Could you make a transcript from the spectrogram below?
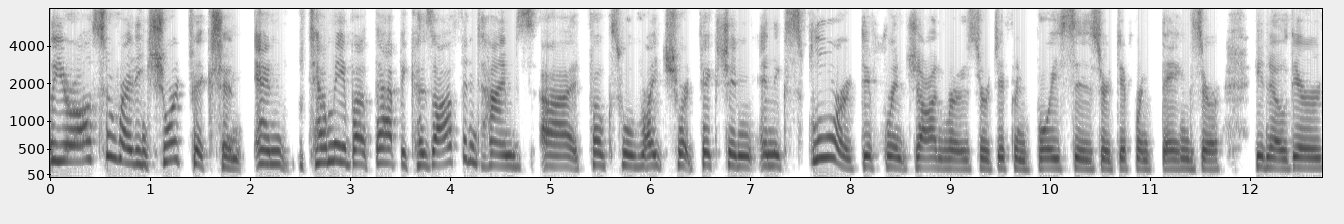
well, you're also writing short fiction. And tell me about that because oftentimes uh, folks will write short fiction and explore different genres or different voices or different things. Or, you know, they're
